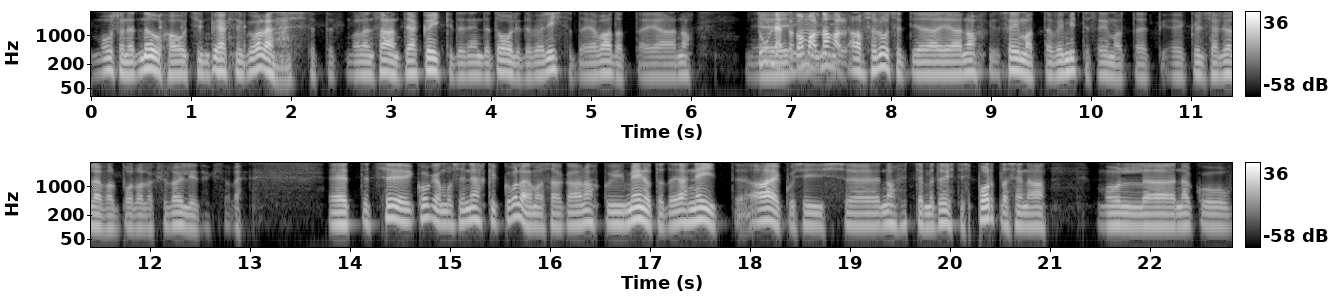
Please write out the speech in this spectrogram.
ma usun, et know-how'd siin peaks nagu olema, sest et, et ma olen saanud jah, kõikide nende toolide peal istuda ja vaadata ja noh, tunnetad omal nahal? absoluutselt ja, ja noh, sõimata või mitte sõimata, et küll seal ülevalpool ollakse lollid, eks ole. Et, et see kogemus on jah, kõik olemas, aga noh, kui meenutada jah, neid aegu, siis noh, ütleme tõesti sportlasena mul äh, nagu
